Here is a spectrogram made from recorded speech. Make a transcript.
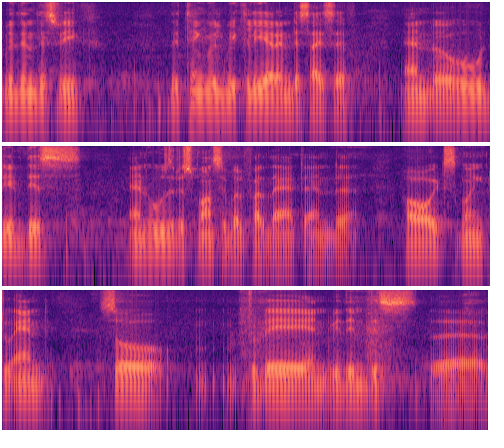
within this week, the thing will be clear and decisive, and uh, who did this, and who's responsible for that, and uh, how it's going to end. So today and within this uh,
